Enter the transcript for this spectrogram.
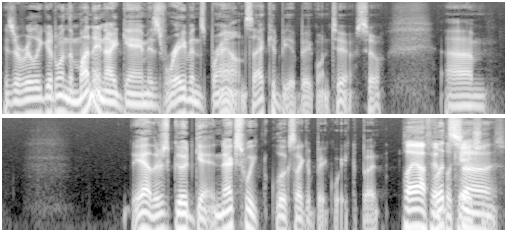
is a really good one. The Monday night game is Ravens Browns. That could be a big one too. So, um, yeah, there's good game. Next week looks like a big week, but Playoff Let's, uh, implications.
